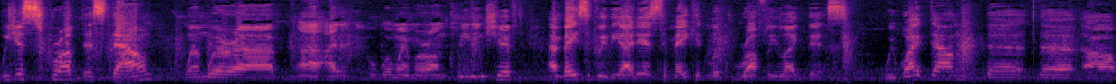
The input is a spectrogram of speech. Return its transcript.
We just scrub this down when we're uh, uh, when we're on cleaning shift. And basically the idea is to make it look roughly like this. We wipe down the, the uh,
